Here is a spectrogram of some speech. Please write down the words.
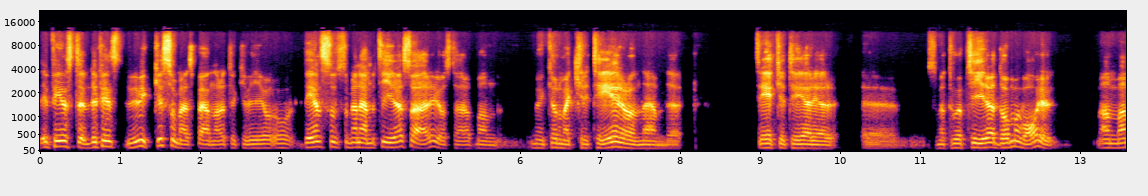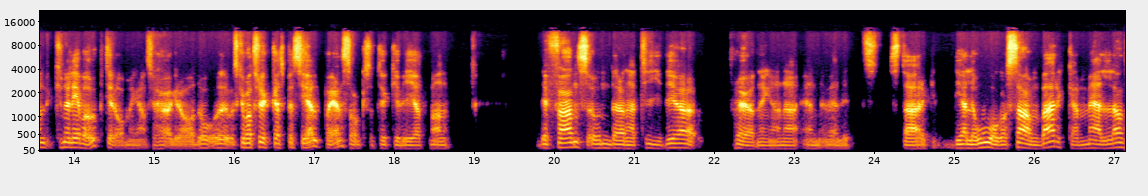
Det finns, det finns mycket som är spännande tycker vi. Och, dels som jag nämnde tidigare så är det just det här att man, mycket av de här kriterierna nämnde, tre kriterier eh, som jag tog upp tidigare, de var ju, man, man kunde leva upp till dem i ganska hög grad. Och, och ska man trycka speciellt på en sak så tycker vi att man, det fanns under den här tidiga prövningarna en väldigt stark dialog och samverkan mellan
